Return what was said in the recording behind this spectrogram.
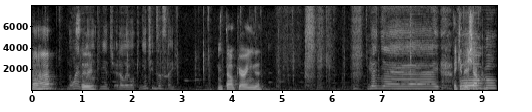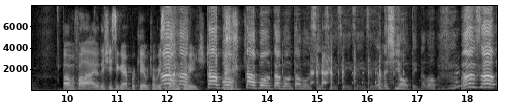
Aham. Não era Sei. level 500, era level 516. Então, pior ainda. Ganhei! Tem que deixar- Fogo. Ó, vou falar, eu deixei esse ganhar porque a última vez você deu muito Aham, rage. Tá bom, tá bom, tá bom, tá bom. Sim, sim, sim, sim. Eu nasci ontem, tá bom? Vamos pessoal!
